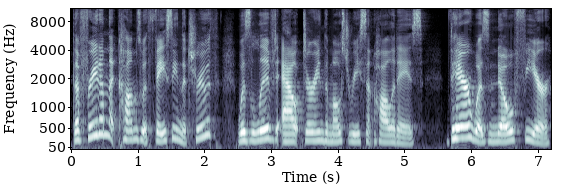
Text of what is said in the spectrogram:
The freedom that comes with facing the truth was lived out during the most recent holidays. There was no fear.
